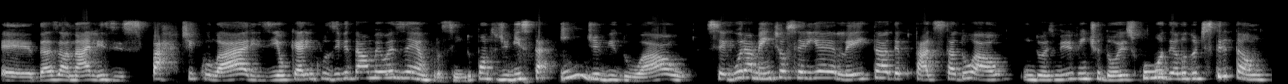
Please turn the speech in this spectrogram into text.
é, das análises particulares, e eu quero inclusive dar o meu exemplo, assim, do ponto de vista individual, seguramente eu seria eleita deputada estadual em 2022 com o modelo do Distritão.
